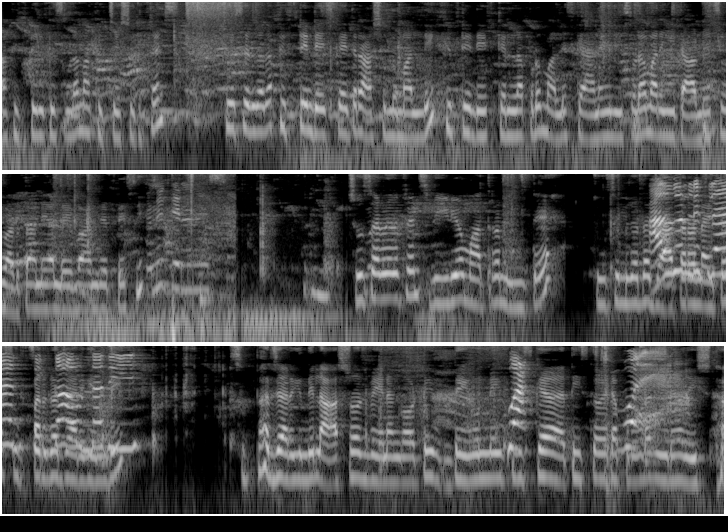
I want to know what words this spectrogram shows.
ఆ ఫిఫ్టీ రూపీస్ కూడా మాకు ఇచ్చేసారు ఫ్రెండ్స్. చూసారు కదా ఫిఫ్టీన్ డేస్కి అయితే రాసిళ్ళు మళ్ళీ. ఫిఫ్టీన్ డేస్కి వెళ్ళినప్పుడు మళ్ళీ స్కానింగ్ తీసి మరి ఈ టాబ్లెట్స్ పడతానే లేవా అని చెప్పేసి. చూసారు కదా ఫ్రెండ్స్ వీడియో మాత్రం ఇంతే. చూసింది కదా జాతరలు అయితే సూపర్గా జరిగింది. సూపర్ జరిగింది. లాస్ట్ రోజు పోయినాం కాబట్టి దేవుణ్ణి తీసుకే తీసుకుపోయేటప్పుడు కూడా వీడియో తీసిన.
